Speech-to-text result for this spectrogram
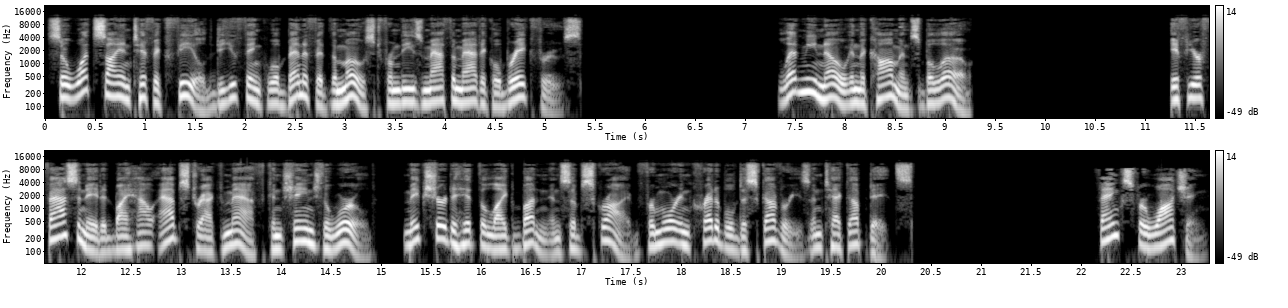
So, what scientific field do you think will benefit the most from these mathematical breakthroughs? Let me know in the comments below. If you're fascinated by how abstract math can change the world, make sure to hit the like button and subscribe for more incredible discoveries and tech updates. Thanks for watching,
